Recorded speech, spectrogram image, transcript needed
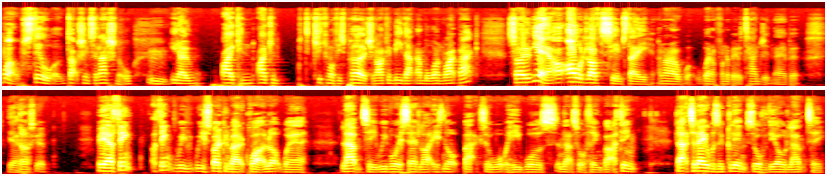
well, still Dutch international. You know, I can I can kick him off his perch, and I can be that number one right back. So yeah, I, I would love to see him stay. And I know I went off on a bit of a tangent there, but yeah, No, that's good. But yeah, I think I think we've we've spoken about it quite a lot. Where Lamptey, we've always said like he's not back to what he was and that sort of thing. But I think that today was a glimpse of the old Lamptey.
